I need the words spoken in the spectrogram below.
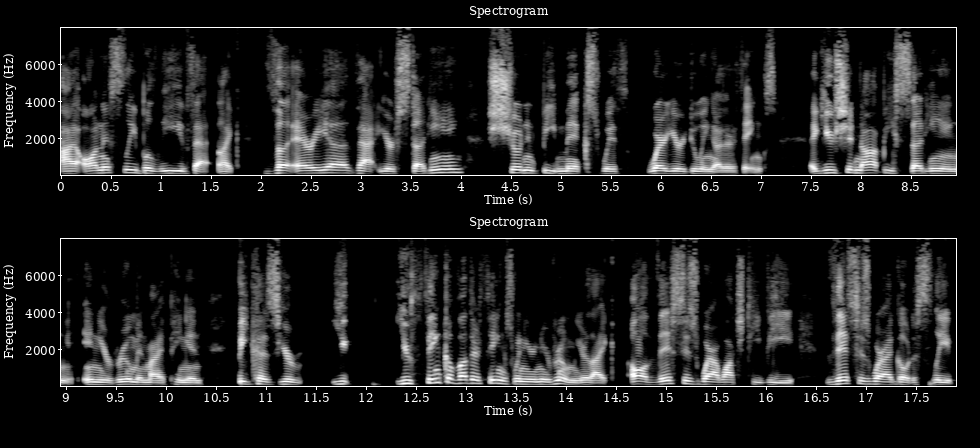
I honestly believe that like the area that you're studying shouldn't be mixed with where you're doing other things. Like you should not be studying in your room, in my opinion, because you're you you think of other things when you're in your room. You're like, oh, this is where I watch TV. This is where I go to sleep.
